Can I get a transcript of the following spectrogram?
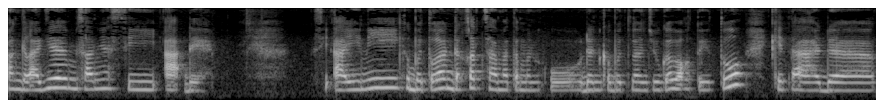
panggil aja misalnya si A deh. Si A ini kebetulan deket sama temanku dan kebetulan juga waktu itu kita ada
